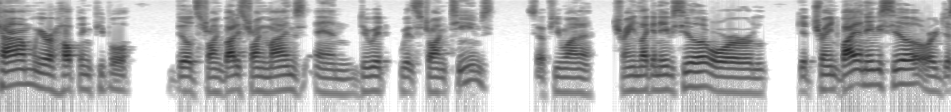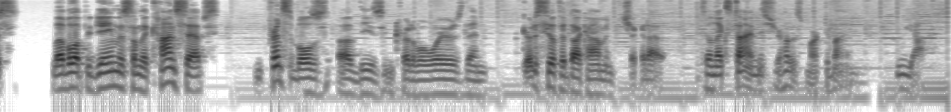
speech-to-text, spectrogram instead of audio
com. We are helping people build strong bodies, strong minds, and do it with strong teams. So if you want to train like a Navy SEAL or get trained by a Navy SEAL or just level up your game with some of the concepts and principles of these incredible warriors, then go to sealfit.com and check it out. Until next time, this is your host, Mark Divine. Booyah.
